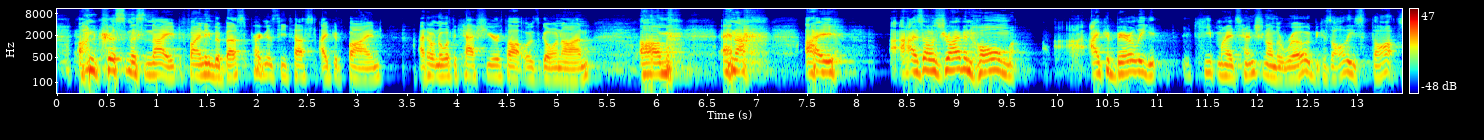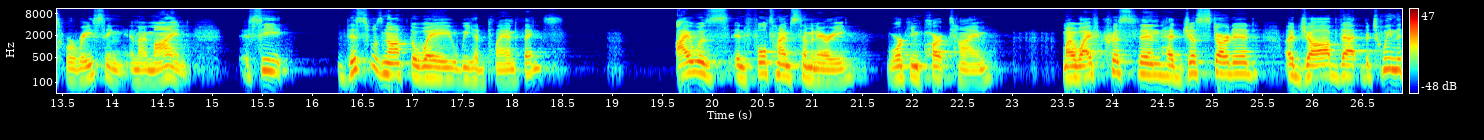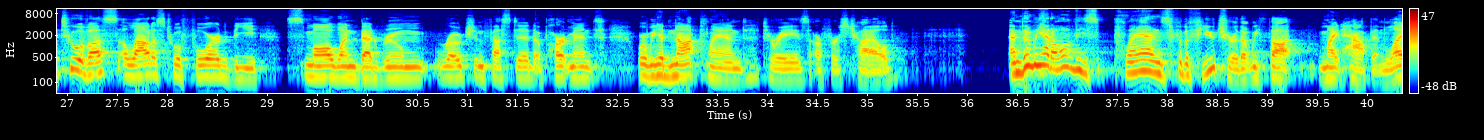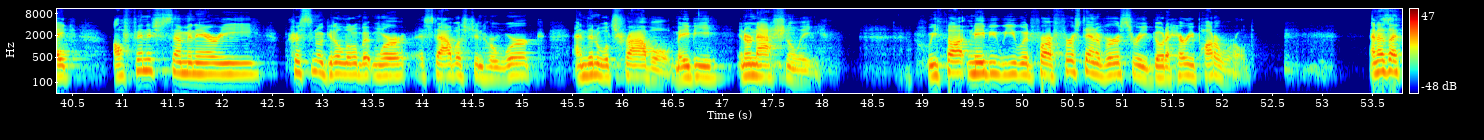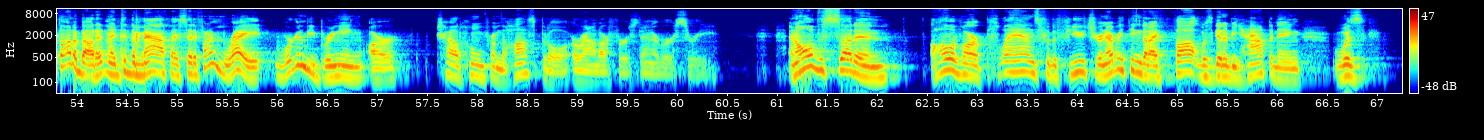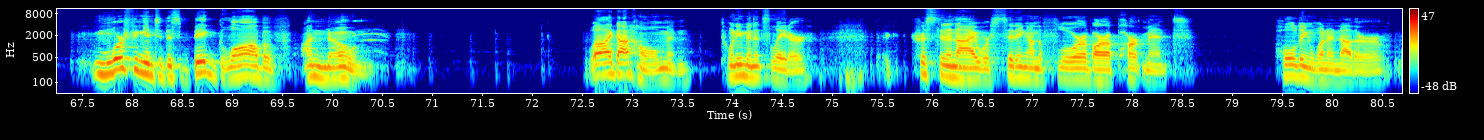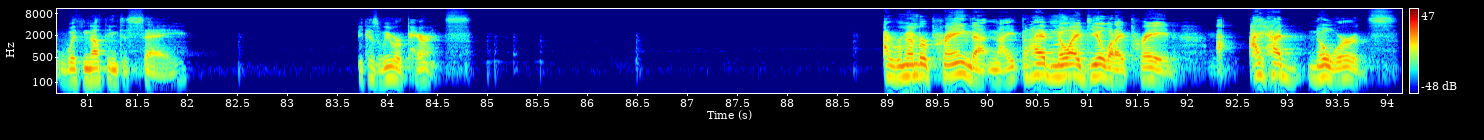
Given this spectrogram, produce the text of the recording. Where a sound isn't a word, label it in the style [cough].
[laughs] on Christmas night, finding the best pregnancy test I could find. I don't know what the cashier thought was going on. Um, and I, I, as I was driving home, I could barely keep my attention on the road because all these thoughts were racing in my mind. See, this was not the way we had planned things. I was in full time seminary, working part time. My wife, Kristen, had just started a job that, between the two of us, allowed us to afford the small one bedroom, roach infested apartment where we had not planned to raise our first child. And then we had all of these plans for the future that we thought might happen, like I'll finish seminary, Kristen will get a little bit more established in her work, and then we'll travel, maybe internationally. We thought maybe we would, for our first anniversary, go to Harry Potter World. And as I thought about it and I did the math, I said, if I'm right, we're going to be bringing our child home from the hospital around our first anniversary. And all of a sudden, all of our plans for the future and everything that I thought was going to be happening was morphing into this big glob of unknown. Well, I got home, and 20 minutes later, Kristen and I were sitting on the floor of our apartment, holding one another with nothing to say because we were parents. I remember praying that night, but I have no idea what I prayed. I, had no words.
